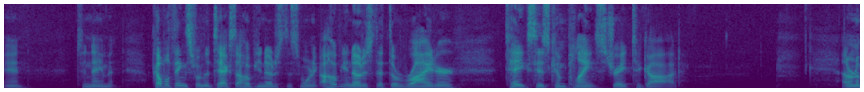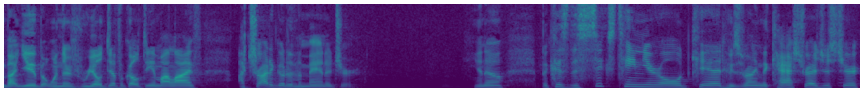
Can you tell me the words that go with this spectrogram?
and to name it. A couple things from the text I hope you noticed this morning. I hope you noticed that the writer takes his complaint straight to God. I don't know about you, but when there's real difficulty in my life, I try to go to the manager. You know, because the 16 year old kid who's running the cash register,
